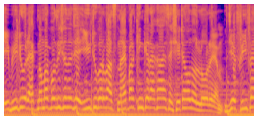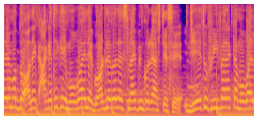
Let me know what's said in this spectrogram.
এই ভিডিওর এক নম্বর পজিশনে যে ইউটিউবার বা স্নাইপার কিংকে রাখা আছে সেটা হলো লোরেম যে ফ্রি ফায়ারের মধ্যে অনেক আগে থেকেই মোবাইলে গড লেভেলে স্নাইপিং করে আসতেছে। যেহেতু ফ্রি ফায়ার একটা মোবাইল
